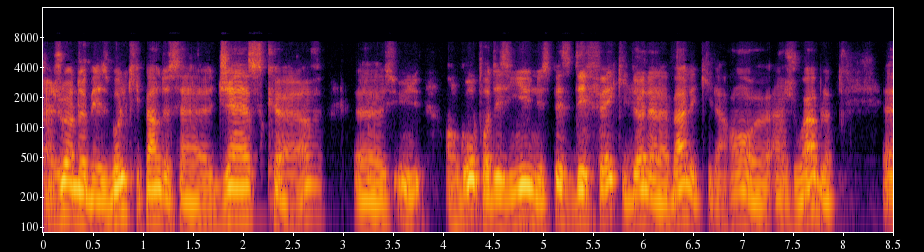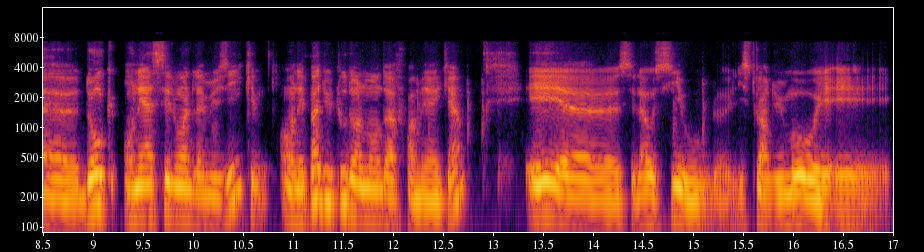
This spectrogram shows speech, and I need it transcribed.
Un joueur de baseball qui parle de sa jazz curve, euh, en gros pour désigner une espèce d'effet qui donne à la balle et qui la rend euh, injouable. Euh, donc, on est assez loin de la musique. On n'est pas du tout dans le monde afro-américain. Et c'est là aussi où l'histoire du mot et,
